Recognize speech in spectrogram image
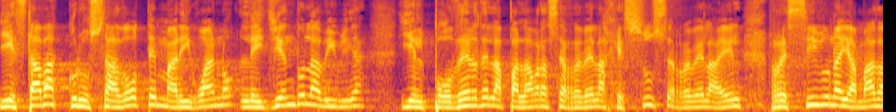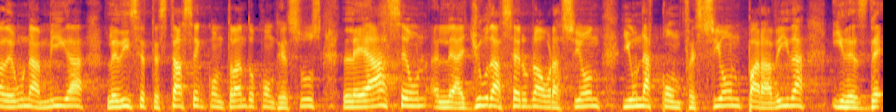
y estaba cruzadote marihuano leyendo la Biblia y el poder de la palabra se revela, Jesús se revela a él, recibe una llamada de una amiga, le dice, te estás encontrando con Jesús, le hace un, le ayuda a hacer una oración y una confesión para vida y desde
